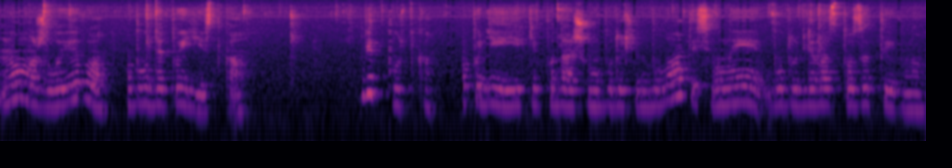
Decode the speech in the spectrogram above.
ну, можливо, буде поїздка. Відпустка. Події, які в подальшому будуть відбуватись, вони будуть для вас позитивно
